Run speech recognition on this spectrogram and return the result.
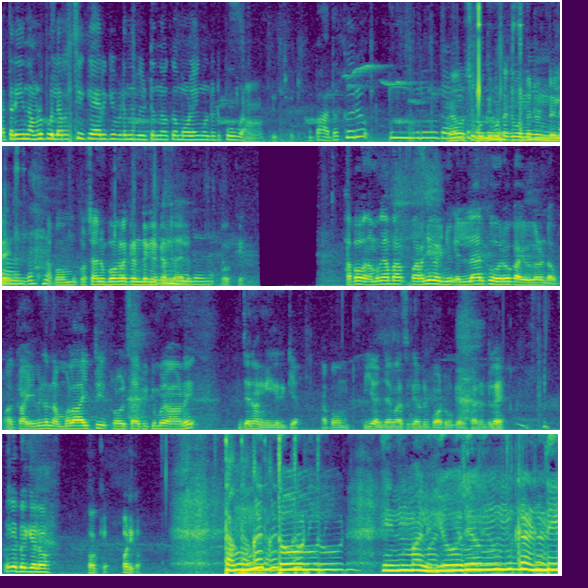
അത്രയും നമ്മൾ പുലർച്ചയൊക്കെ ആയിരിക്കും ഇവിടുന്ന് വീട്ടിൽ നിന്നൊക്കെ മോളെയും കൊണ്ടിട്ട് പോവുക. അപ്പൊ അതൊക്കെ ഒരു ഒരു കുറച്ച് ബുദ്ധിമുട്ടൊക്കെ വന്നിട്ടുണ്ട് അപ്പം കുറച്ച് അനുഭവങ്ങളൊക്കെ ഉണ്ട് നിങ്ങൾക്ക് എന്തായാലും. ഓക്കെ. അപ്പോൾ നമുക്ക് ഞാൻ പറഞ്ഞു കഴിഞ്ഞു എല്ലാവർക്കും ഓരോ കഴിവുകളുണ്ടാവും. ആ കഴിവിനെ നമ്മളായിട്ട് പ്രോത്സാഹിപ്പിക്കുമ്പോഴാണ് ജനം അംഗീകരിക്കുക. അപ്പം ഈ അഞ്ചാം ക്ലാസ്സുകാരുടെ ഒരു പാട്ട് കേൾക്കാനുണ്ട് അല്ലേ? കേട്ടോ ഓക്കെ പഠിക്കാം. തങ്കത്തോടി കണ്ടേ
